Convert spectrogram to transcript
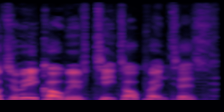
Puerto Rico with Tito Prentice.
